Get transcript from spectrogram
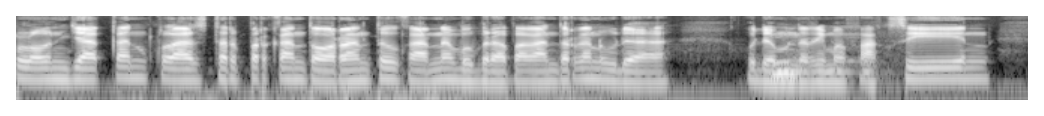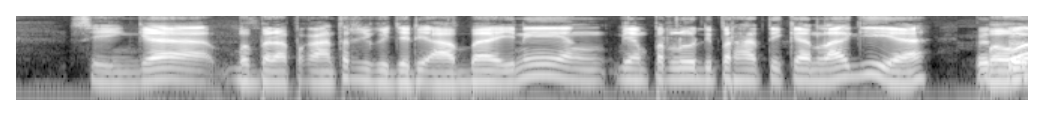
pelonjakan klaster perkantoran tuh karena beberapa kantor kan udah udah menerima vaksin sehingga beberapa kantor juga jadi abai. Ini yang yang perlu diperhatikan lagi ya Betul bahwa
